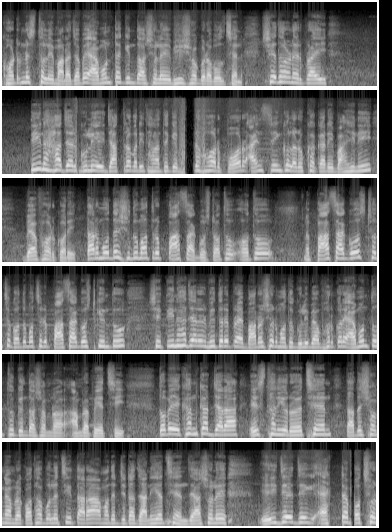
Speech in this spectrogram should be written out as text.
ঘটনাস্থলে মারা যাবে। এমনটা কিন্তু আসলে বিশেষজ্ঞরা বলছেন। সে ধরনের প্রায় তিন হাজার গুলি এই যাত্রাবাড়ি থানা থেকে বের হওয়ার পর আইন শৃঙ্খলা রক্ষাকারী বাহিনী ব্যবহার করে। তার মধ্যে শুধুমাত্র পাঁচ আগস্ট, অথ অথ, পাঁচ আগস্ট হচ্ছে গত বছরের পাঁচ আগস্ট কিন্তু সেই তিন হাজারের ভিতরে প্রায় বারোশোর মতো গুলি ব্যবহার করে এমন তথ্য কিন্তু আমরা আমরা পেয়েছি। তবে এখানকার যারা স্থানীয় রয়েছেন, তাদের সঙ্গে আমরা কথা বলেছি। তারা আমাদের যেটা জানিয়েছেন যে আসলে এই যে যে একটা বছর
